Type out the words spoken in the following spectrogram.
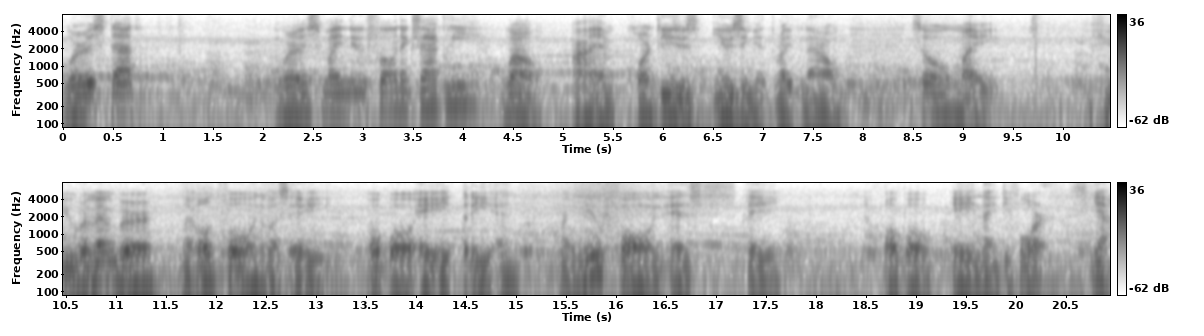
where is that where is my new phone exactly? Wow, I am currently us using it right now. So my, if you remember, my old phone was a Oppo A83 and my new phone is a Oppo A94. Yeah.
